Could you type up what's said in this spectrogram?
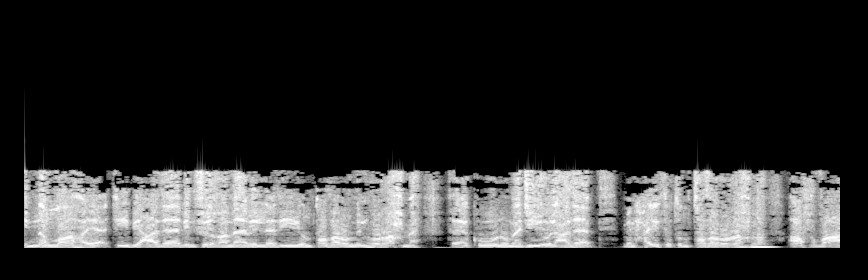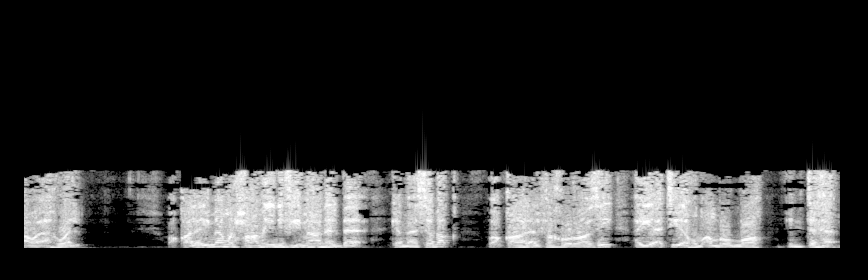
إن الله يأتي بعذاب في الغمام الذي ينتظر منه الرحمة فيكون مجيء العذاب من حيث تنتظر الرحمة أفظع وأهول. وقال إمام الحرمين في معنى الباء كما سبق وقال الفخر الرازي أن يأتيهم أمر الله انتهى.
